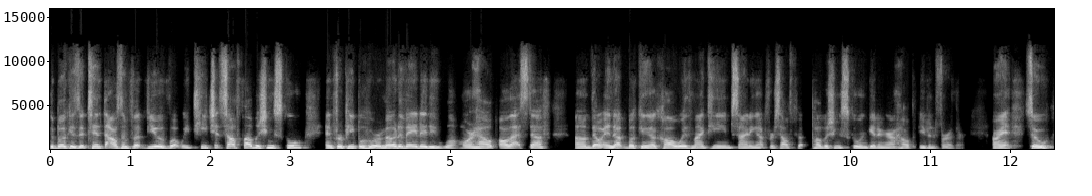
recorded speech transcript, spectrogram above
The book is a 10,000 foot view of what we teach at self publishing school. And for people who are motivated, who want more help, all that stuff, um, they'll end up booking a call with my team, signing up for self publishing school and getting our help even further. All right. So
